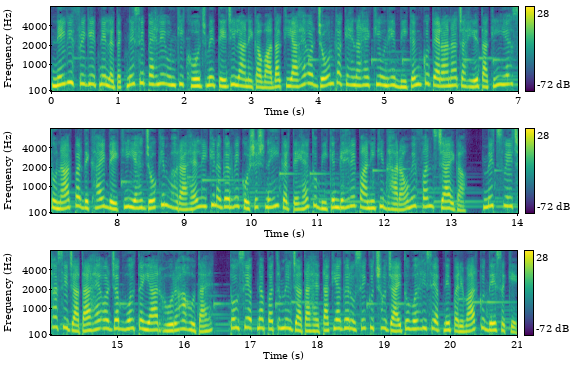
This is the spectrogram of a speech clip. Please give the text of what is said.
नेवी फ्रिगेट ने लटकने से पहले उनकी खोज में तेज़ी लाने का वादा किया है और जोन का कहना है कि उन्हें बीकन को तैराना चाहिए ताकि यह सोनार पर दिखाई दे कि यह जोखिम भरा है, लेकिन अगर वे कोशिश नहीं करते हैं तो बीकन गहरे पानी की धाराओं में फंस जाएगा। मिट स्वेच्छा से जाता है और जब वह तैयार हो रहा होता है तो उसे अपना पत्र मिल जाता है ताकि अगर उसे कुछ हो जाए तो वह इसे अपने परिवार को दे सके।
